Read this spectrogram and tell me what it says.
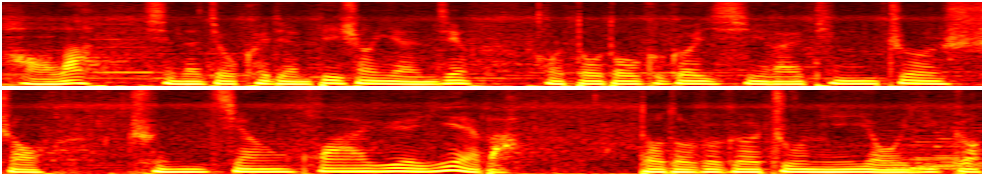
好了，现在就快点闭上眼睛，和豆豆哥哥一起来听这首《春江花月夜》吧。豆豆哥哥祝你有一个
